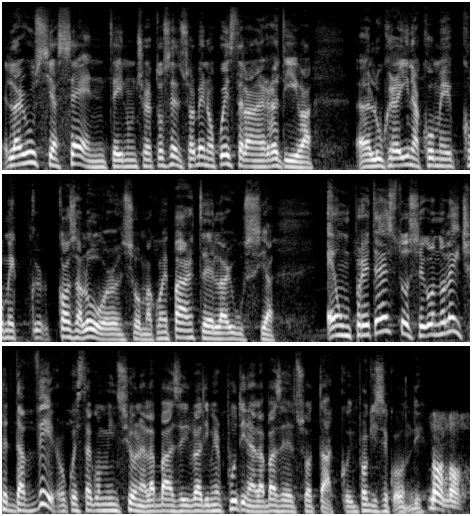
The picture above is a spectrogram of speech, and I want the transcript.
la Russia sente in un certo senso, almeno questa è la narrativa, eh, l'Ucraina come, come cosa loro, insomma, come parte della Russia. È un pretesto, secondo lei c'è davvero questa convinzione alla base di Vladimir Putin e alla base del suo attacco? In pochi secondi. No, no,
